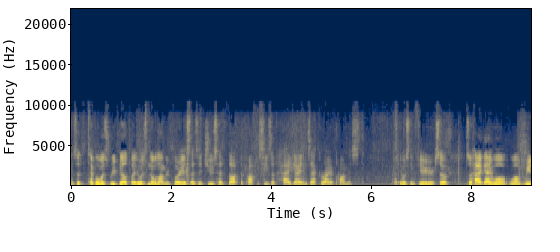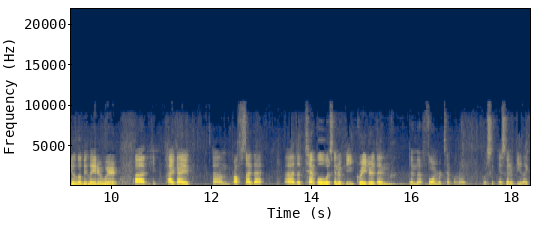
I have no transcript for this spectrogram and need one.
And so the temple was rebuilt, but it was no longer glorious as the Jews had thought the prophecies of Haggai and Zechariah promised. Uh, it was inferior. So, so Haggai will we'll read a little bit later where uh, Haggai um, prophesied that uh, the temple was going to be greater than than the former temple, right? It's, it's going to be like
